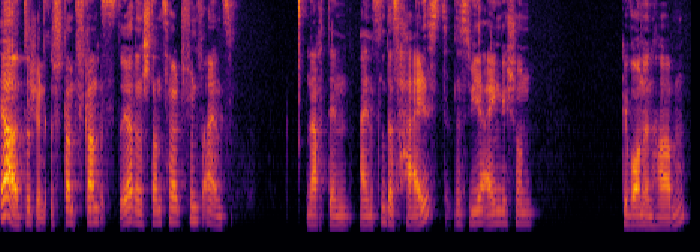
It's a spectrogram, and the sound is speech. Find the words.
ja das stand, stand, ja dann stand es halt 5-1 nach den Einzeln. Das heißt, dass wir eigentlich schon gewonnen haben,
